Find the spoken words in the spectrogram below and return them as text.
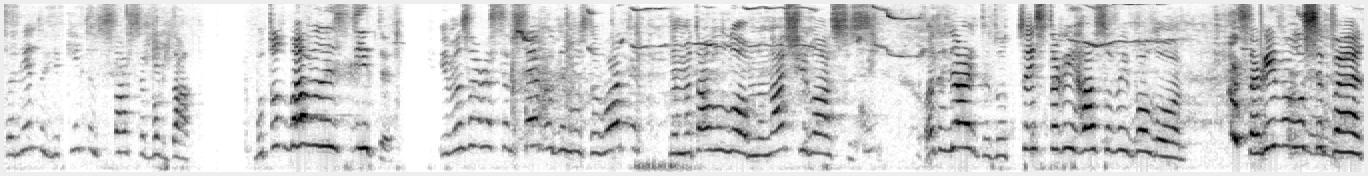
за літо, який тут стався бардак. Бо тут бавились діти. І ми зараз це все будемо здавати на металолом, на нашій ласості. От гляньте, тут цей старий газовий балон, старий велосипед.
